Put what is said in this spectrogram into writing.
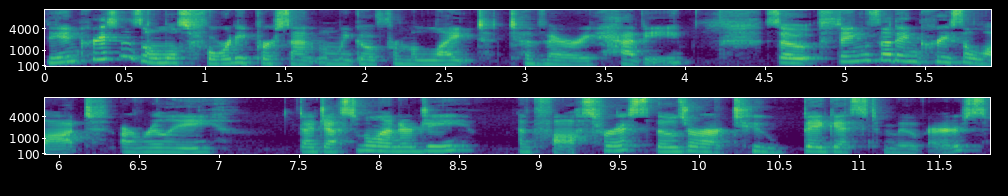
The increase is almost 40% when we go from light to very heavy. So things that increase a lot are really digestible energy and phosphorus. Those are our two biggest movers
